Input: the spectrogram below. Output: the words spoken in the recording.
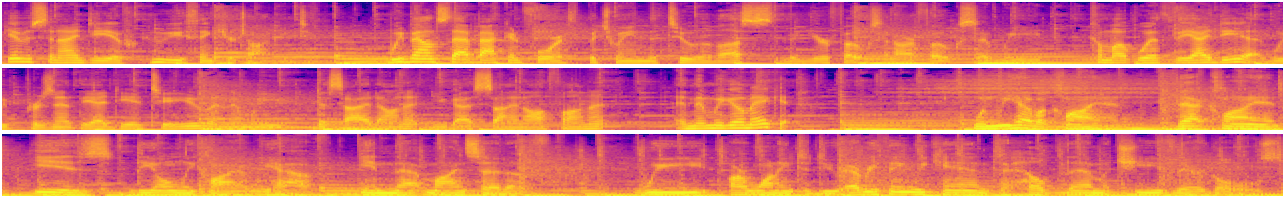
give us an idea of who you think you're talking to. We bounce that back and forth between the two of us, your folks and our folks, and we come up with the idea. We present the idea to you, and then we decide on it. You guys sign off on it, and then we go make it. When we have a client, that client is the only client we have in that mindset of we are wanting to do everything we can to help them achieve their goals.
